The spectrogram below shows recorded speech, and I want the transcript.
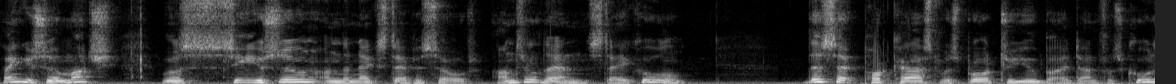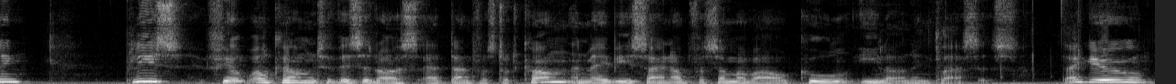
Thank you so much. We'll see you soon on the next episode. Until then, stay cool. This podcast was brought to you by Danfoss Cooling. Please feel welcome to visit us at danfoss.com and maybe sign up for some of our cool e learning classes. Thank you!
